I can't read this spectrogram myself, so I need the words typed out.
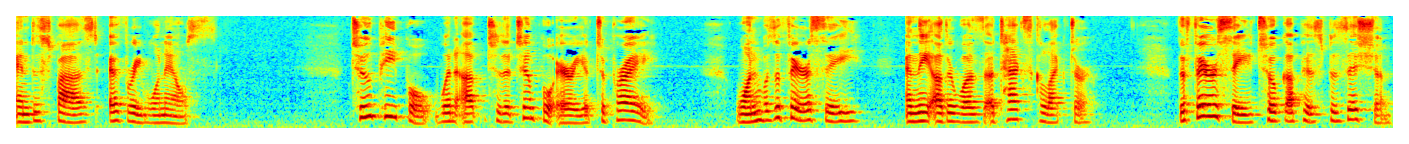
and despised everyone else. Two people went up to the temple area to pray. One was a Pharisee and the other was a tax collector. The Pharisee took up his position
